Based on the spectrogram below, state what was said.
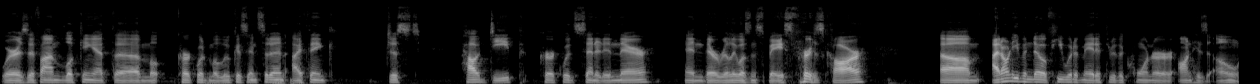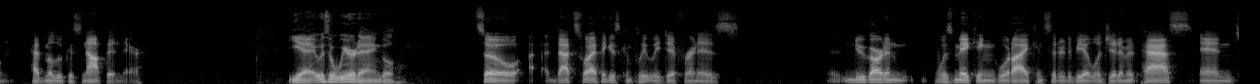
Whereas if I'm looking at the Kirkwood Malukas incident, I think just how deep Kirkwood sent it in there, and there really wasn't space for his car. Um, I don't even know if he would have made it through the corner on his own had Malukas not been there. Yeah, it was a weird angle. So uh, that's what I think is completely different. Is Newgarden was making what I consider to be a legitimate pass, and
